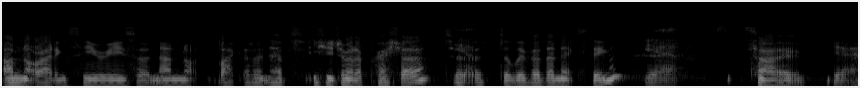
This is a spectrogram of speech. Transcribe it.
I'm not writing series, and I'm not like I don't have a huge amount of pressure to Yeah. deliver the next thing. Yeah. So yeah,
